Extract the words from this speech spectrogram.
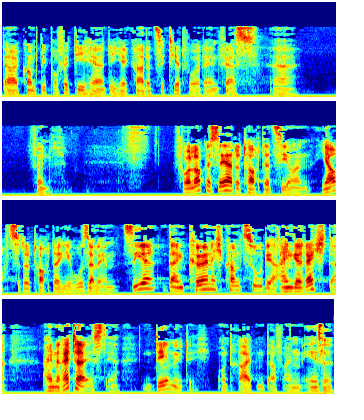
Da kommt die Prophetie her, die hier gerade zitiert wurde in Vers äh, 5. Frohlocke sehr, du Tochter Zion, jauchze, du Tochter Jerusalem. Siehe, dein König kommt zu dir, ein Gerechter, ein Retter ist er, demütig und reitend auf einem Esel,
